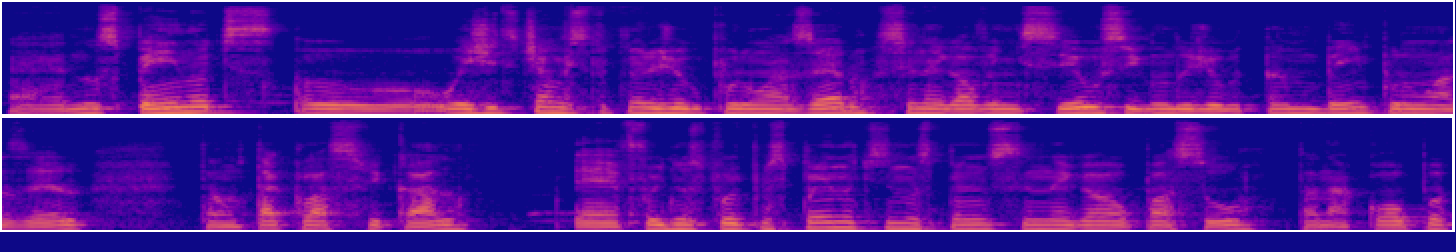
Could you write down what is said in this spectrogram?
é, nos pênaltis. O, o, Egito tinha vencido o primeiro jogo por 1 a 0, Senegal venceu o segundo jogo também por 1 a 0, então está classificado. É, foi, foi para os pênaltis nos pênaltis o Senegal passou, está na Copa.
